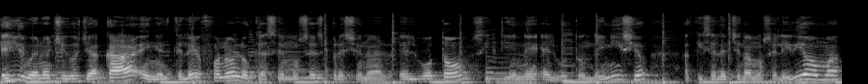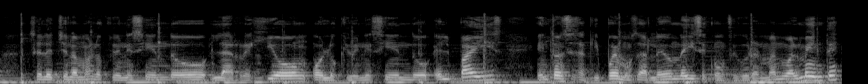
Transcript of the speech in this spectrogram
Y bueno chicos ya acá en el teléfono lo que hacemos es presionar el botón si tiene el botón de inicio. Aquí seleccionamos el idioma, seleccionamos lo que viene siendo la región o lo que viene siendo el país entonces aquí podemos darle donde dice configurar manualmente.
